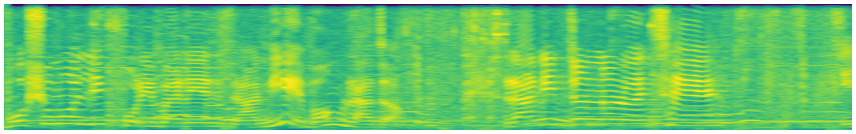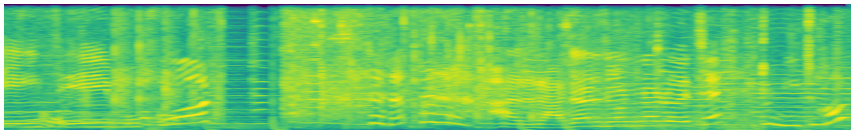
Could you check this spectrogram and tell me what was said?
বসু মল্লিক পরিবারের রানী এবং রাজা। রানীর জন্য রয়েছে এই যে এই মুকুট। আর রাজার জন্য রয়েছে একটু নিচু হোক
